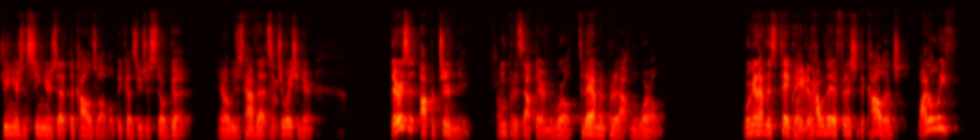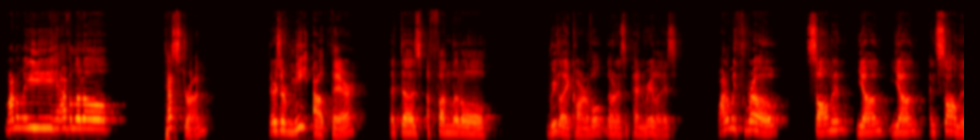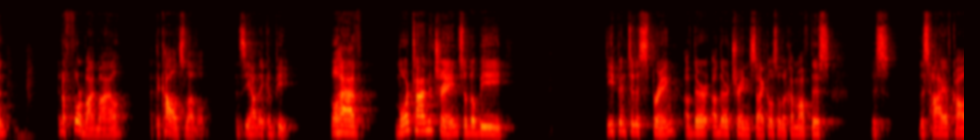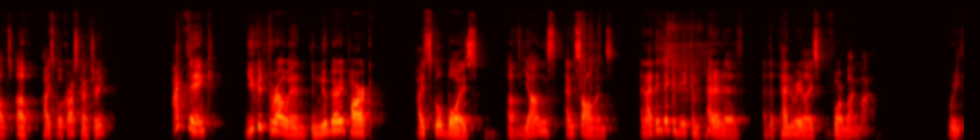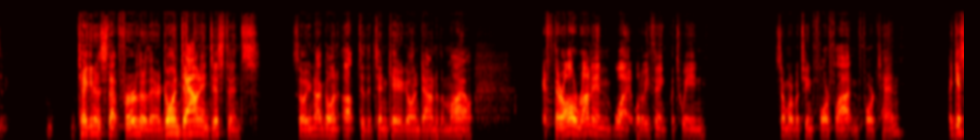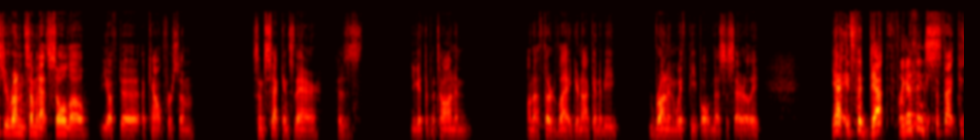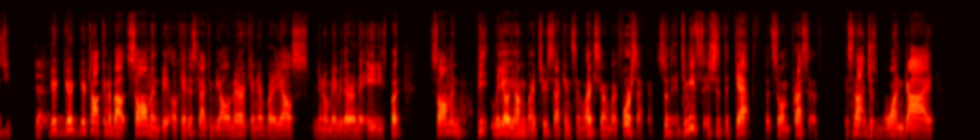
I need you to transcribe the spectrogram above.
juniors and seniors at the college level because he was just so good. You know, we just have that mm-hmm. situation here. There is an opportunity I'm gonna put this out there in the world. Today I'm gonna put it out in the world. We're gonna have this take. Like, how would they have finished at the college? Why don't we why don't we have a little test run? There's a meet out there that does a fun little relay carnival known as the Penn Relays. Why don't we throw Sahlman, Young, Young, and Sahlman in a four by mile at the college level and see how they compete? They'll have more time to train, so they'll be deep into the spring of their of their training cycle, so they'll come off this this this high of college of high school cross country. I think you could throw in the Newbury Park high school boys of Youngs and Sahlmans, and I think they could be competitive at the Penn Relays four by mile. What do you think? Taking it a step further there, going down in distance. So you're not going up to the 10K, you're going down to the mile if they're all running what what do we think between somewhere between four flat and 410 i guess you're running some of that solo you have to account for some some seconds there because you get the baton and on that third leg you're not going to be running with people necessarily yeah it's the depth like me. i think it's the fact because you, yeah. You're, you're you're talking about Sahlman be okay. This guy can be all American. Everybody else, you know, maybe they're in the 80s. But Sahlman beat Leo Young by two seconds and Lex Young by four seconds. So to me, it's, it's just the depth that's so impressive. It's not just one guy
